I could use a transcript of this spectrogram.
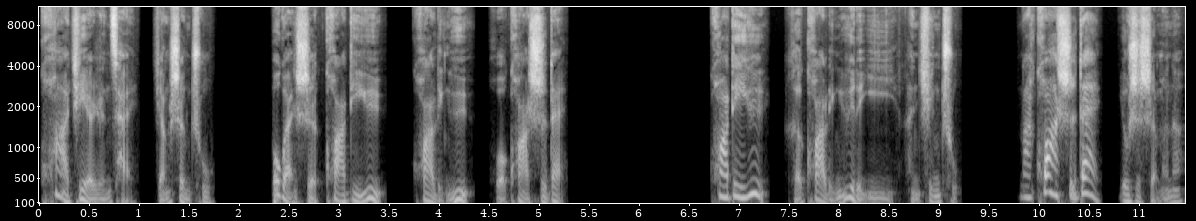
跨界人才。将胜出，不管是跨地域、跨领域或跨世代。跨地域和跨领域的意义很清楚，那跨世代又是什么呢？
